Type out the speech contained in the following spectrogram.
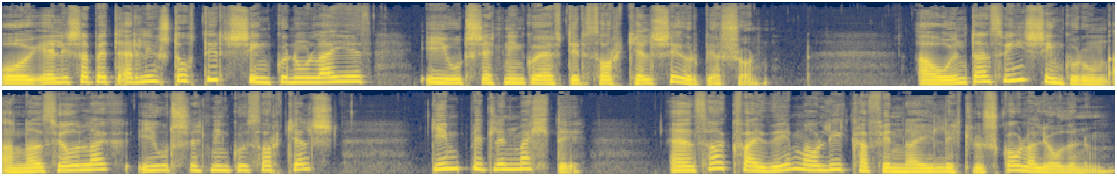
og Elisabeth Erlingsdóttir syngur nú lægið í útsetningu eftir Þorkjell Sigurbjörnsson. Á undan því syngur hún annað þjóðlag í útsetningu Þorkjells, Gimbillin Mælti, en það kvæði má líka finna í litlu skólaljóðunum.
